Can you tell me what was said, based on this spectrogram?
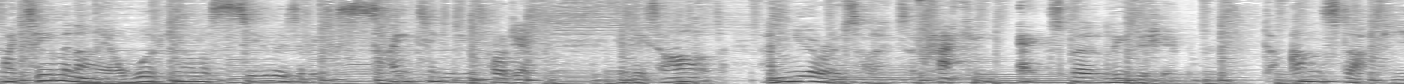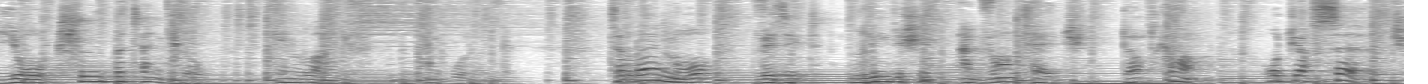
My team and I are working on a series of exciting new projects in this art and neuroscience of hacking expert leadership to unstuck your true potential in life and work. To learn more, visit leadershipadvantage.com or just search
